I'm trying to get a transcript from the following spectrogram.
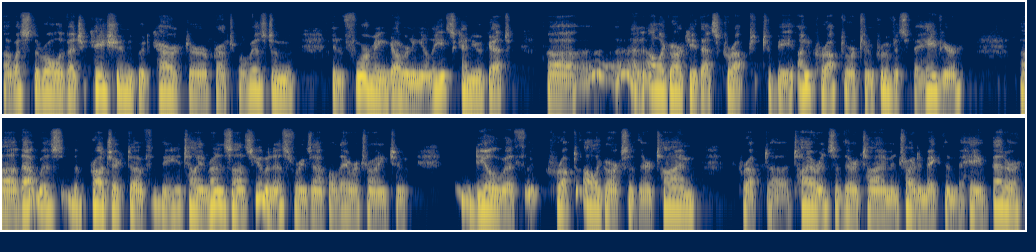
Uh, what's the role of education, good character, practical wisdom, informing governing elites? Can you get uh, an oligarchy that's corrupt to be uncorrupt or to improve its behavior? Uh, that was the project of the Italian Renaissance humanists, for example. They were trying to deal with corrupt oligarchs of their time, corrupt uh, tyrants of their time, and try to make them behave better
